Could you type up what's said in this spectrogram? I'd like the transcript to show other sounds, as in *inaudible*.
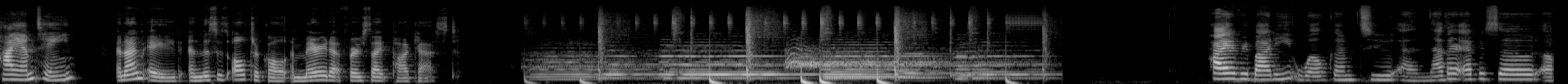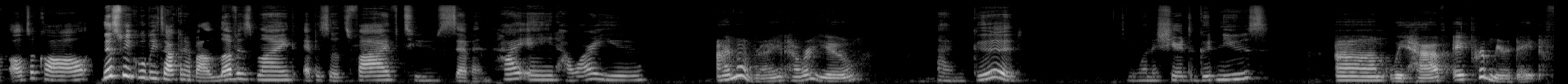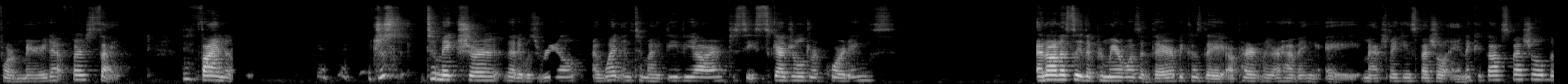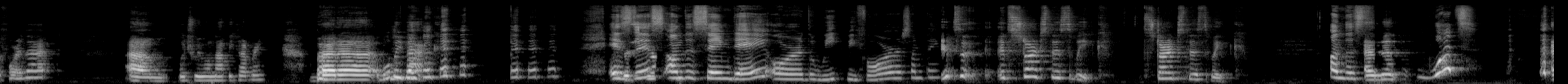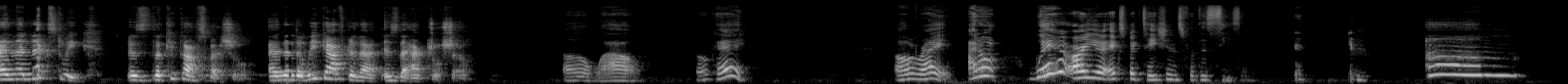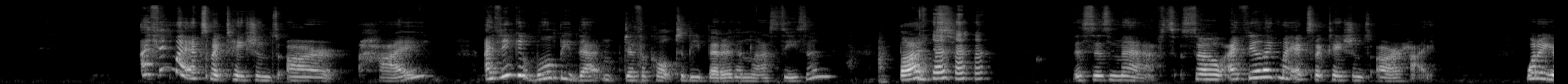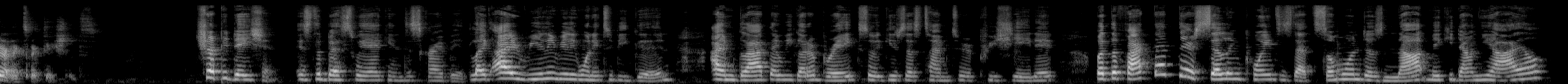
Hi, I'm Tayne. And I'm Ade, and this is Altar Call, a Married at First Sight podcast. Hi, everybody. Welcome to another episode of Altar Call. This week we'll be talking about Love is Blind, episodes 5 to 7. Hi, Ade. How are you? I'm all right. How are you? I'm good. Do you want to share the good news? Um, we have a premiere date for Married at First Sight. Finally. *laughs* Just to make sure that it was real, I went into my DVR to see scheduled recordings. And honestly, the premiere wasn't there because they apparently are having a matchmaking special and a kickoff special before that, um, which we will not be covering. But uh, we'll be back. *laughs* Is the this on the same day or the week before or something? It's a, it starts this week starts this week. On this, and then what? *laughs* and then next week is the kickoff special, and then the week after that is the actual show. Oh wow! Okay. All right. I don't. Where are your expectations for this season? um, I think my expectations are high. I think it won't be that difficult to be better than last season, but *laughs* This is MAFS. So I feel like my expectations are high. What are your expectations? Trepidation is the best way I can describe it. Like, I really, really want it to be good. I'm glad that we got a break, so it gives us time to appreciate it. But the fact that their selling point is that someone does not make it down the aisle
